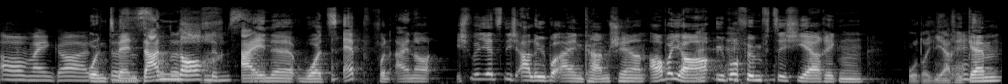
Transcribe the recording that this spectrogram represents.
oh mein Gott. Und wenn so dann das noch Schlimmste. eine WhatsApp von einer, ich will jetzt nicht alle über einen Kamm scheren, aber ja, über 50-Jährigen oder Jährigem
